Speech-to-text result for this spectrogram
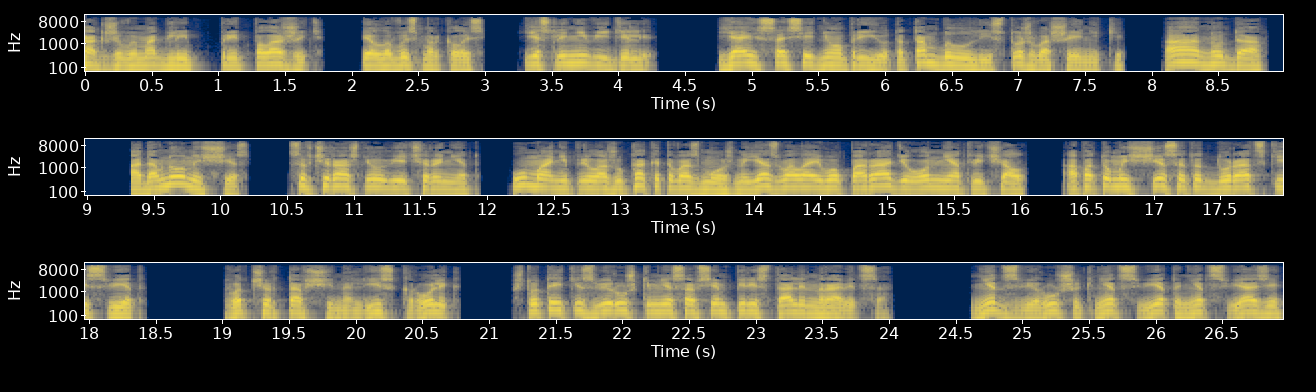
«Как же вы могли предположить?» Элла высморкалась. «Если не видели». Я из соседнего приюта. Там был лис, тоже в ошейнике. А, ну да. А давно он исчез? Со вчерашнего вечера нет. Ума не приложу, как это возможно. Я звала его по радио, он не отвечал. А потом исчез этот дурацкий свет. Вот чертовщина. Лис, кролик. Что-то эти зверушки мне совсем перестали нравиться. Нет зверушек, нет света, нет связи.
